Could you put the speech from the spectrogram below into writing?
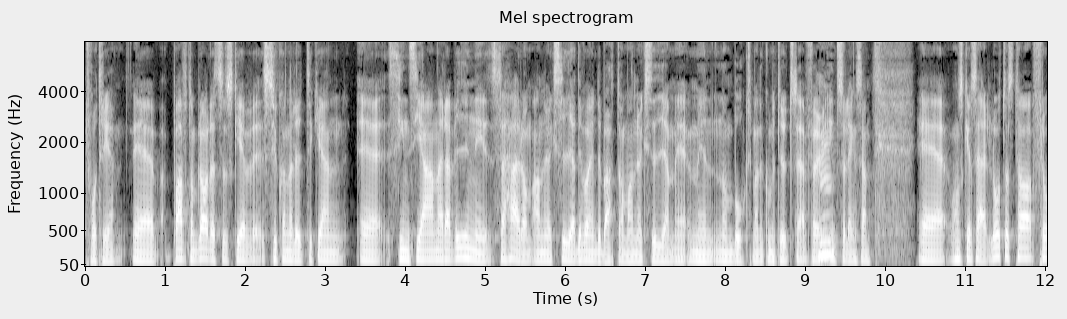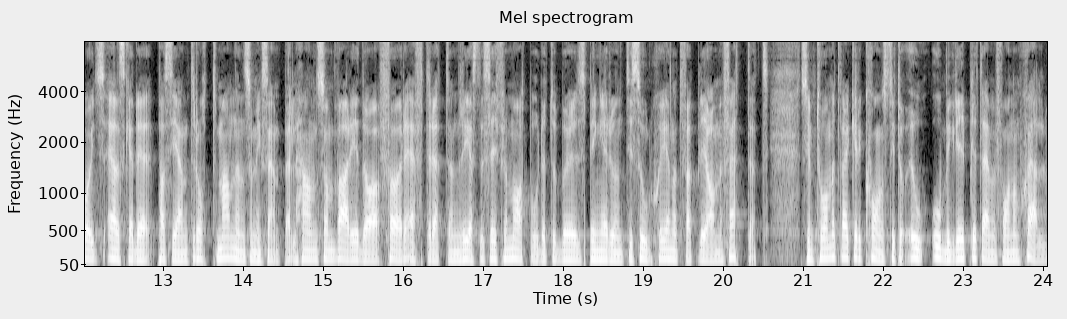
två, tre. Eh, på Aftonbladet så skrev psykoanalytikern eh, Cinciana Ravini så här om anorexia. Det var ju en debatt om anorexia med, med någon bok som hade kommit ut så här för inte så länge sedan. Eh, hon skrev så här, låt oss ta Freuds älskade patient Råttmannen som exempel. Han som varje dag före efterrätten reste sig från matbordet och började springa runt i solskenet för att bli av med fettet. Symptomet verkade konstigt och obegripligt även för honom själv.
